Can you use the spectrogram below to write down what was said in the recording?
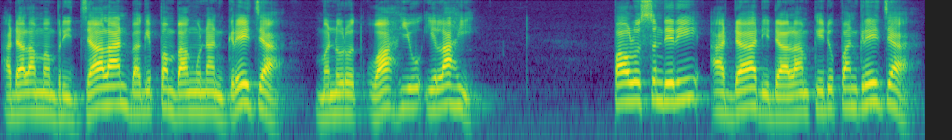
adalah memberi jalan bagi pembangunan gereja menurut wahyu ilahi. Paulus sendiri ada di dalam kehidupan gereja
